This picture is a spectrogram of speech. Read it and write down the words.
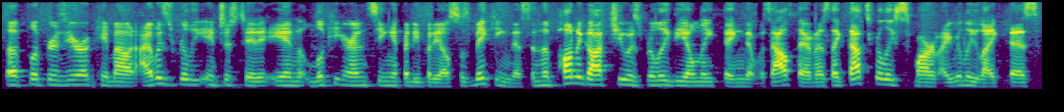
the Flipper Zero came out, I was really interested in looking around seeing if anybody else was making this. And the Pwnagotchi was really the only thing that was out there. And I was like, that's really smart. I really like this.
